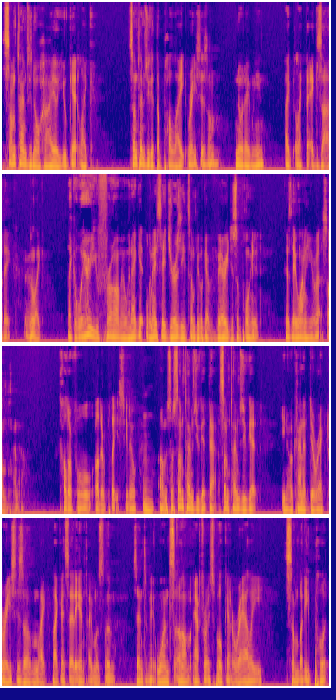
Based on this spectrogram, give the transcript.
sometimes in Ohio you get like, sometimes you get the polite racism. You know what I mean? Like like the exotic, like like where are you from? And when I get when I say Jersey, some people get very disappointed because they want to hear about some kind of colorful other place. You know, mm. um, so sometimes you get that. Sometimes you get you know, kind of direct racism, like like I said, anti-Muslim sentiment. Once, um, after I spoke at a rally, somebody put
